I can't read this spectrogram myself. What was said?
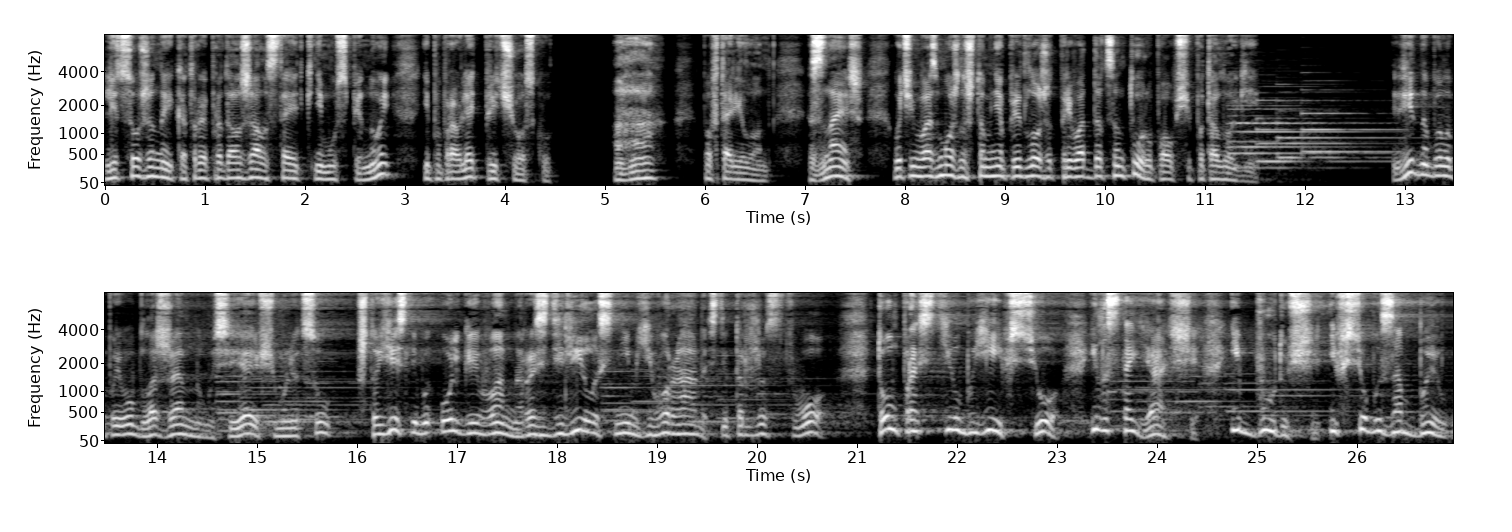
лицо жены, которая продолжала стоять к нему спиной и поправлять прическу. «Ага», – повторил он, – «знаешь, очень возможно, что мне предложат приват-доцентуру по общей патологии». Видно было по его блаженному, сияющему лицу, что если бы Ольга Ивановна разделила с ним его радость и торжество, то он простил бы ей все, и настоящее, и будущее, и все бы забыл.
